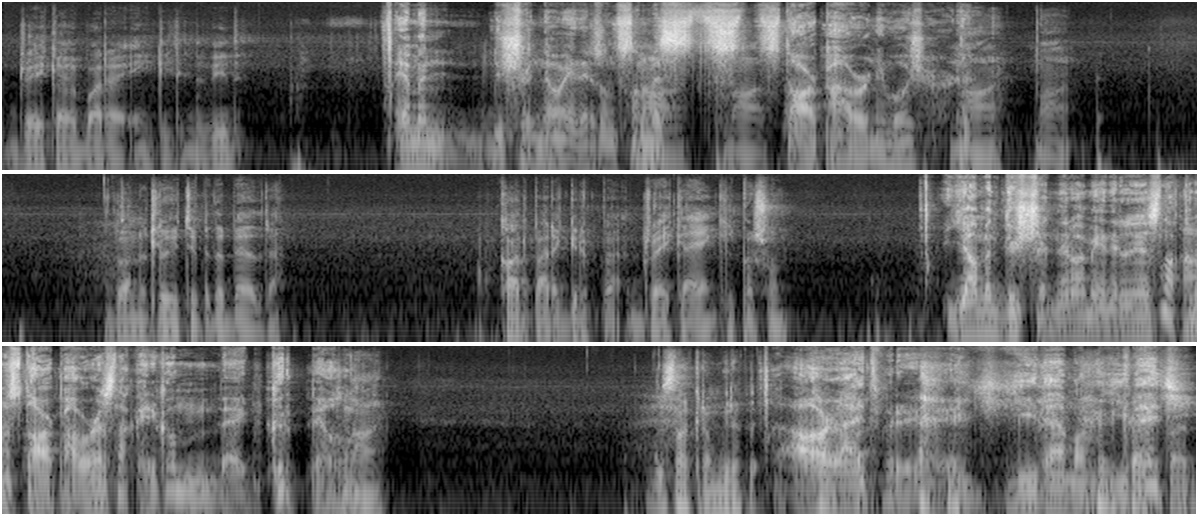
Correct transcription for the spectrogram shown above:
Drake er jo bare enkeltindivid. Ja, men du skjønner hva jeg mener? Sånn samme Nei, nei. star power-nivå. Nei, nei. Du er nødt til å utdype det bedre. Karp er en gruppe, Drake er enkeltperson. Ja, men du skjønner hva jeg mener. Jeg snakker om star power, jeg snakker ikke om eh, gruppe og sånn. Nei. Vi snakker om grupper. All right, bro. Gi deg, mann. Gi deg.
